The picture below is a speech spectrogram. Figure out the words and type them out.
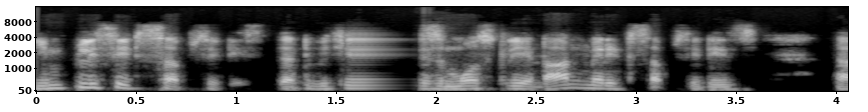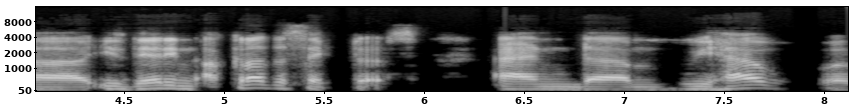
implicit subsidies, that which is mostly non-merit subsidies, uh, is there in across the sectors. And um, we have uh,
